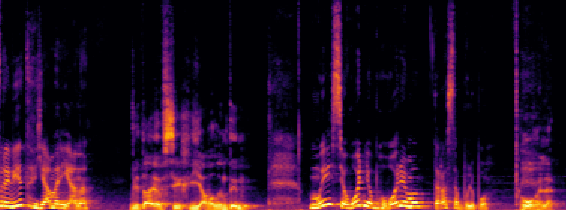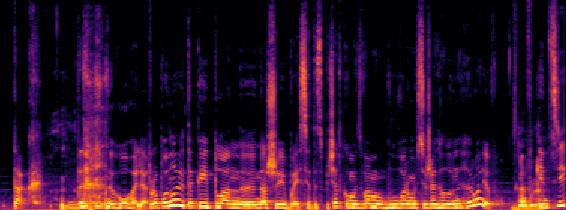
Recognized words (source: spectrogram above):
привіт! Я Мар'яна. Вітаю всіх, я Валентин. Ми сьогодні обговорюємо Тараса Бульбу. Гоголя. Так, Гоголя. Пропоную такий план е, нашої бесіди. Спочатку ми з вами обговоримо сюжет головних героїв, а в кінці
